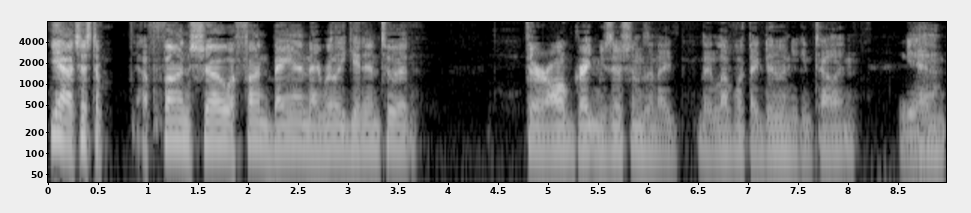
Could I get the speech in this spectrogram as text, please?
yeah, it's just a, a fun show, a fun band. They really get into it. They're all great musicians and they, they love what they do and you can tell it. Yeah. And,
